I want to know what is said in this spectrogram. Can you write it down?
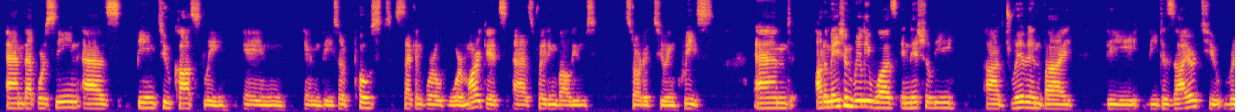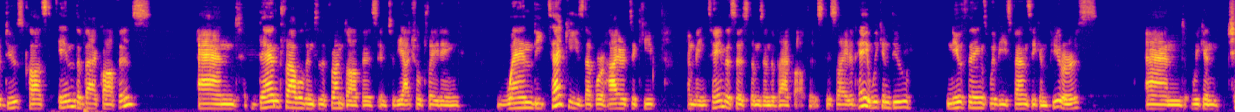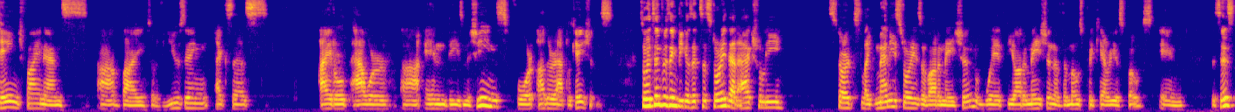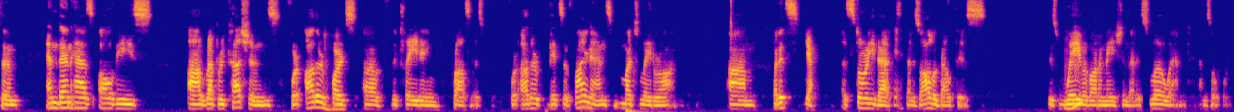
and that were seen as being too costly in in the sort of post Second World War markets as trading volumes started to increase. And automation really was initially uh, driven by the the desire to reduce costs in the back office and then traveled into the front office into the actual trading when the techies that were hired to keep and maintain the systems in the back office decided hey we can do new things with these fancy computers and we can change finance uh, by sort of using excess idle power uh, in these machines for other applications. So it's interesting because it's a story that actually starts like many stories of automation with the automation of the most precarious folks in the system, and then has all these uh, repercussions for other mm-hmm. parts of the trading process, for other bits of finance much later on. Um, but it's yeah, a story that yeah. that is all about this this wave mm-hmm. of automation that is slow and and so forth.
